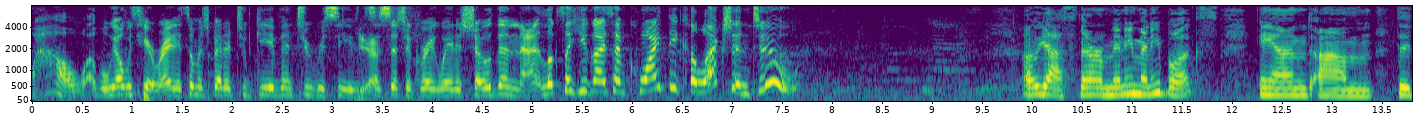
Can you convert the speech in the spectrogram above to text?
Wow. Well, we always hear, right? It's so much better to give than to receive. This is such a great way to show them that. It looks like you guys have quite the collection, too. Oh, yes, there are many, many books, and um, the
